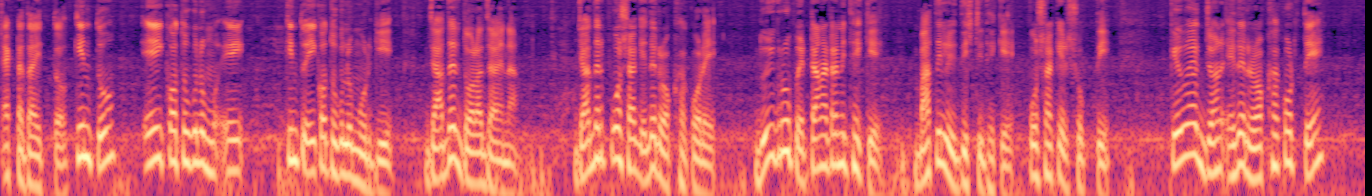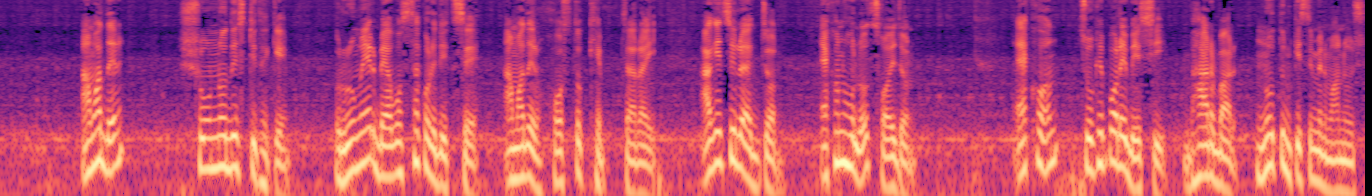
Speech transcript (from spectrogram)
একটা দায়িত্ব। কিন্তু এই কতগুলো এই কিন্তু এই কতগুলো মুরগি? যাদের ধরা যায় না। যাদের পোশাক এদের রক্ষা করে। দুই গ্রুপের টানাটানি থেকে, বাতিলের দৃষ্টি থেকে, পোশাকের শক্তি। কেউ একজন এদের রক্ষা করতে আমাদের শূন্য দৃষ্টি থেকে রুমের ব্যবস্থা করে দিচ্ছে আমাদের হস্তক্ষেপ ছাড়াই। আগে ছিল একজন, এখন হলো ছয়জন। এখন চোখে পড়ে বেশি ভারবার নতুন কিসিমের মানুষ।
